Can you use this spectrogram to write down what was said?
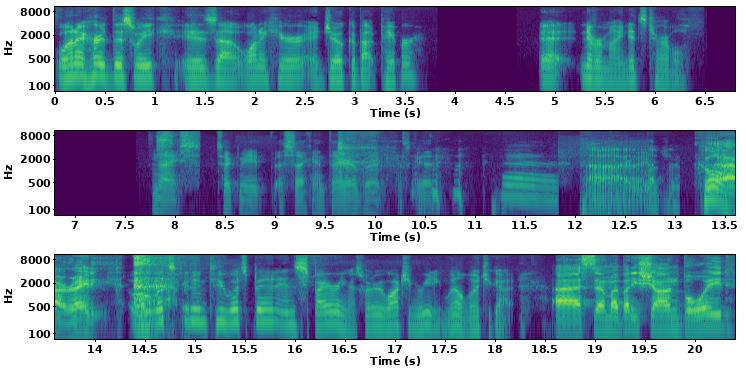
One I heard this week is uh, want to hear a joke about paper? Uh, never mind, it's terrible. Nice. Took me a second there, but that's good. Uh, I Right. love that. Cool. All righty. well, let's get into what's been inspiring us. What are we watching, reading? Will, what you got? Uh, so my buddy Sean Boyd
